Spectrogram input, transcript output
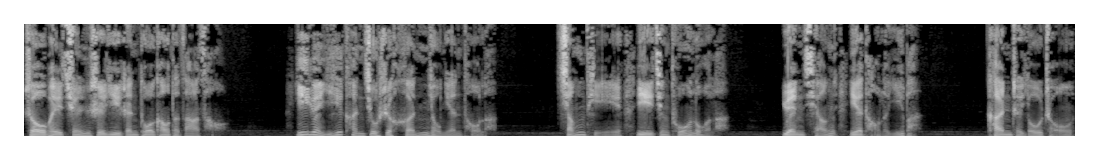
周围全是一人多高的杂草。医院一看就是很有年头了，墙体已经脱落了，院墙也倒了一半，看着有种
